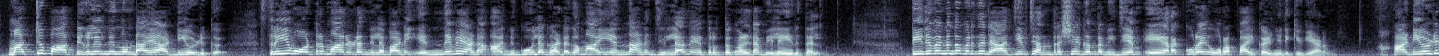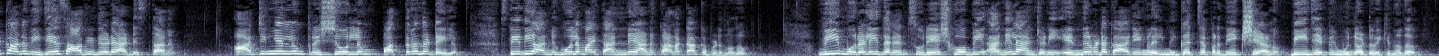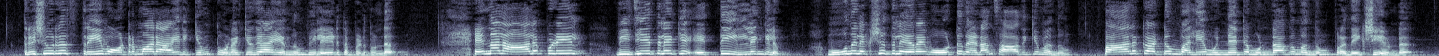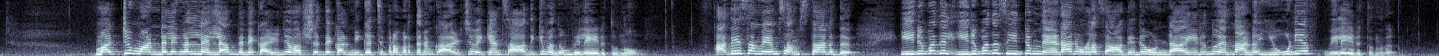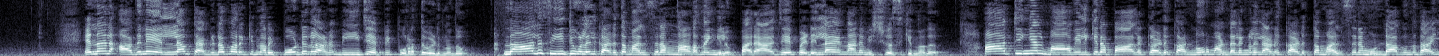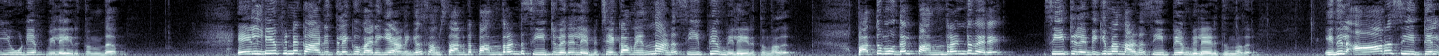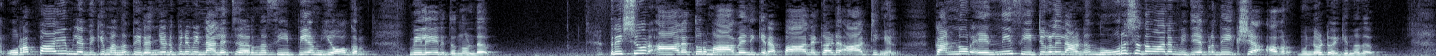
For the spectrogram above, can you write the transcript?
മറ്റു പാർട്ടികളിൽ നിന്നുണ്ടായ അടിയൊഴുക്ക്. സ്ത്രീ വോട്ടർമാരുടെ നിലപാട് എന്നിവയാണ് അനുകൂല ഘടകമായി എന്നാണ് ജില്ലാ നേതൃത്വങ്ങളുടെ വിലയിരുത്തൽ. തിരുവനന്തപുരത്ത് രാജീവ് ചന്ദ്രശേഖറിന്റെ വിജയം ഏറെക്കുറെ ഉറപ്പായി കഴിഞ്ഞിരിക്കുകയാണ്. അടിയൊഴുക്കാണ് വിജയ സാധ്യതയുടെ അടിസ്ഥാനം. ആറ്റിങ്ങലിലും തൃശൂരിലും പത്തനംതിട്ടയിലും സ്ഥിതി അനുകൂലമായി തന്നെയാണ് കണക്കാക്കപ്പെടുന്നത്. വി. മുരളീധരൻ സുരേഷ് ഗോപി അനിൽ ആന്റണി എന്നിവരുടെ കാര്യങ്ങളിൽ മികച്ച പ്രതീക്ഷയാണ് ബി മുന്നോട്ട് വയ്ക്കുന്നത്. തൃശൂരിൽ സ്ത്രീ വോട്ടർമാരായിരിക്കും തുണയ്ക്കുക എന്നും വിലയിരുത്തപ്പെടുന്നുണ്ട്. എന്നാൽ ആലപ്പുഴയിൽ വിജയത്തിലേക്ക് എത്തിയില്ലെങ്കിലും മൂന്ന് ലക്ഷത്തിലേറെ വോട്ട് നേടാൻ സാധിക്കുമെന്നും പാലക്കാട്ടും വലിയ മുന്നേറ്റം ഉണ്ടാകുമെന്നും പ്രതീക്ഷയുണ്ട്. മറ്റു മണ്ഡലങ്ങളിലെല്ലാം തന്നെ കഴിഞ്ഞ വർഷത്തേക്കാൾ മികച്ച പ്രവർത്തനം കാഴ്ചവെക്കാൻ സാധിക്കുമെന്നും വിലയിരുത്തുന്നു. അതേസമയം സംസ്ഥാനത്ത് ഇരുപതിൽ ഇരുപത് സീറ്റും നേടാനുള്ള സാധ്യത ഉണ്ടായിരുന്നു എന്നാണ് യു വിലയിരുത്തുന്നത്. എന്നാൽ അതിനെയെല്ലാം തകിടം മറിക്കുന്ന റിപ്പോർട്ടുകളാണ് ബി ജെ പി പുറത്തുവിടുന്നതും. നാല് സീറ്റുകളിൽ കടുത്ത മത്സരം നടന്നെങ്കിലും പരാജയപ്പെടില്ല എന്നാണ് വിശ്വസിക്കുന്നത്. ആറ്റിങ്ങൽ മാവേലിക്കര പാലക്കാട് കണ്ണൂർ മണ്ഡലങ്ങളിലാണ് കടുത്ത മത്സരം ഉണ്ടാകുന്നതായി യു ഡി എഫ് വിലയിരുത്തുന്നത്. എൽ ഡി എഫിന്റെ കാര്യത്തിലേക്ക് വരികയാണെങ്കിൽ സംസ്ഥാനത്ത് പന്ത്രണ്ട് സീറ്റ് വരെ ലഭിച്ചേക്കാം എന്നാണ് സി പി എം വിലയിരുത്തുന്നത്. പത്ത് മുതൽ പന്ത്രണ്ട് വരെ സീറ്റ് ലഭിക്കുമെന്നാണ് സി പി എം വിലയിരുത്തുന്നത്. ഇതിൽ ആറ് സീറ്റിൽ ഉറപ്പായും ലഭിക്കുമെന്ന് തിരഞ്ഞെടുപ്പിന് പിന്നാലെ ചേർന്ന സി യോഗം വിലയിരുത്തുന്നുണ്ട്. തൃശൂർ ആലത്തൂർ മാവേലിക്കര പാലക്കാട് ആറ്റിങ്ങൽ കണ്ണൂർ എന്നീ സീറ്റുകളിലാണ് നൂറ് ശതമാനം വിജയപ്രതീക്ഷ അവർ മുന്നോട്ട് വയ്ക്കുന്നത്.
